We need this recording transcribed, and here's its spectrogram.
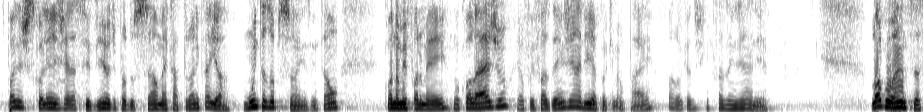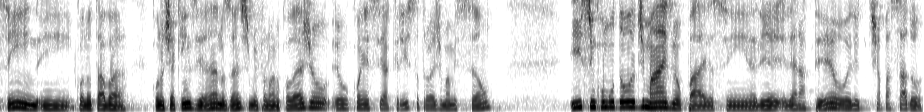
Você pode escolher engenharia civil, de produção, mecatrônica, aí ó, muitas opções. Então, quando eu me formei no colégio, eu fui fazer engenharia, porque meu pai falou que eu tinha que fazer engenharia. Logo antes, assim, em, quando eu estava, quando eu tinha 15 anos, antes de me formar no colégio, eu, eu conheci a Cristo através de uma missão e isso incomodou demais meu pai, assim, ele, ele era ateu, ele tinha passado,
